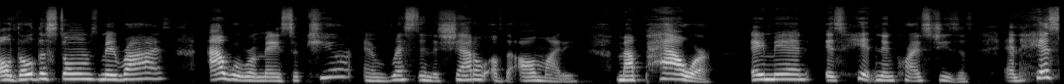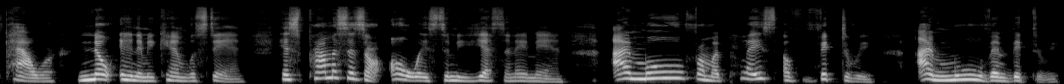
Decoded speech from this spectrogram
Although the storms may rise, I will remain secure and rest in the shadow of the Almighty. My power, amen, is hidden in Christ Jesus, and his power no enemy can withstand. His promises are always to me yes and amen. I move from a place of victory. I move in victory.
